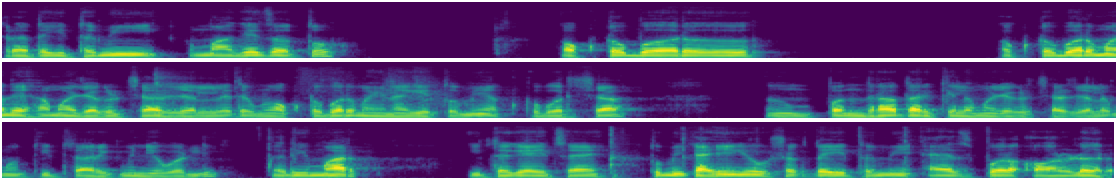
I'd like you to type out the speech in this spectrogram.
तर आता इथं मी मागे जातो. ऑक्टोबर ऑक्टोबरमध्ये हा माझ्याकडे चार्ज आलेला आहे. त्यामुळे ऑक्टोबर महिना घेतो मी. ऑक्टोबरच्या पंधरा तारखेला माझ्याकडे चार्ज आला. मग ती तारीख मी निवडली. रिमार्क इथं घ्यायचं आहे. तुम्ही काही घेऊ शकता. इथं मी ॲज पर ऑर्डर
